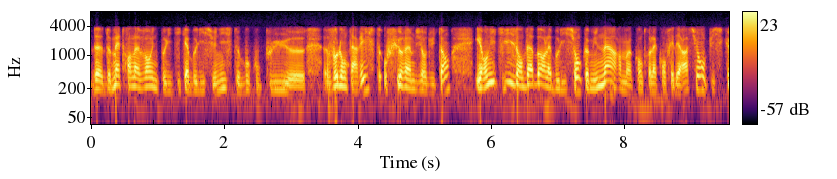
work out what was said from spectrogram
de, de, mettre en avant une politique abolitionniste beaucoup plus volontariste au fur et à mesure du temps, et en utilisant d'abord l'abolition comme une arme contre la Confédération, puisque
